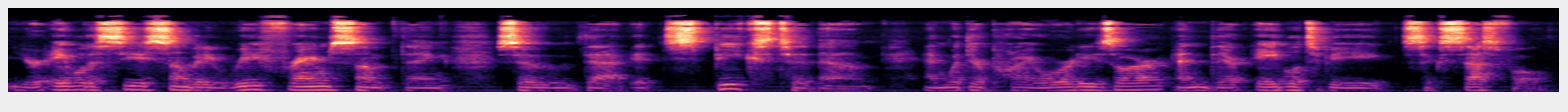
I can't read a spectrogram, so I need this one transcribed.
you're able to see somebody reframe something so that it speaks to them and what their priorities are, and they're able to be successful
